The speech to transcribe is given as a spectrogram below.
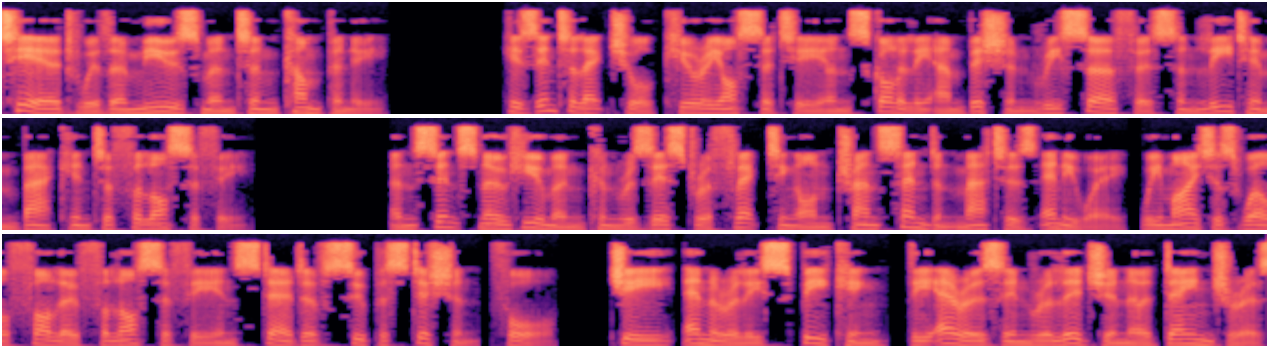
teared with amusement and company, his intellectual curiosity and scholarly ambition resurface and lead him back into philosophy. And since no human can resist reflecting on transcendent matters anyway, we might as well follow philosophy instead of superstition, for G generally speaking, the errors in religion are dangerous,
